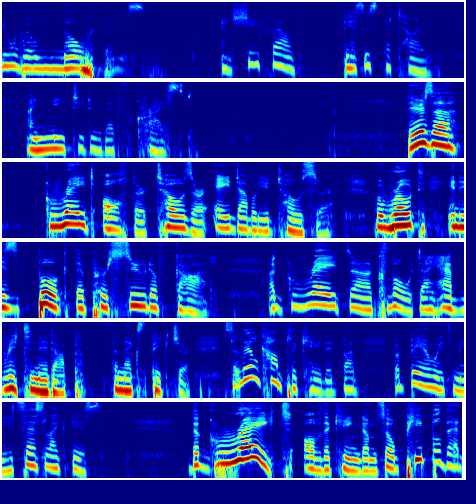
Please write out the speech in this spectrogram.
you will know things. And she felt, this is the time. I need to do that for Christ. There's a great author, Tozer, A.W. Tozer, who wrote in his book, The Pursuit of God, a great uh, quote. I have written it up. The next picture. It's a little complicated, but, but bear with me. It says like this the great of the kingdom, so people that,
